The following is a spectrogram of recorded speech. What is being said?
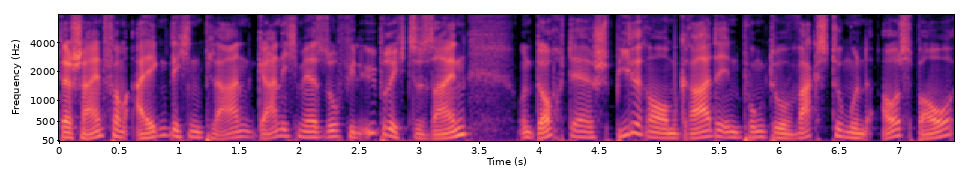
da scheint vom eigentlichen Plan gar nicht mehr so viel übrig zu sein. Und doch der Spielraum gerade in puncto Wachstum und Ausbau,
